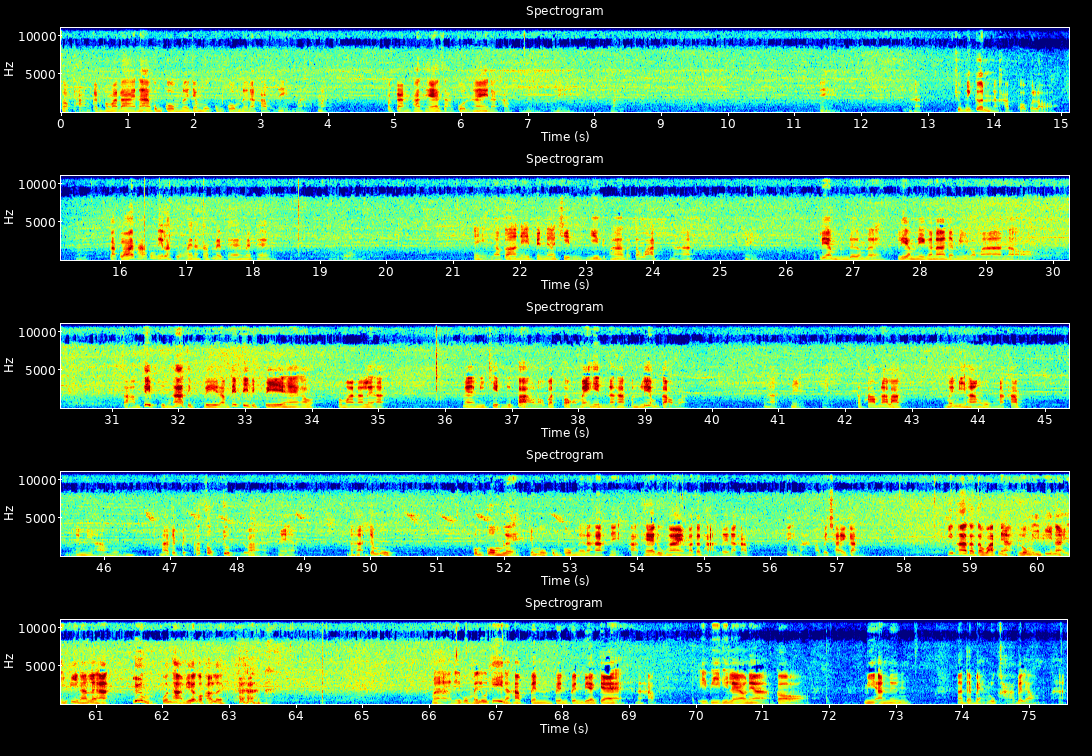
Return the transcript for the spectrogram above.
สอบถามกันเข้ามาได้หน้ากลมๆเลยจมูกกลมๆเลยนะครับ นี่มามาประกันพระแท้สากลให้นะครับ นี่นี่มานี่นะฮะชุบนิกเกิลนะครับพอปลอหลักร้อยพระพวกนี้หลักร้อยนะครับ ไม่แพงไม่แพง นี่แล้วก็อันนี้เป็นเนื้อชินยี่สิบห้าศตวรรษนะฮะนี่เลี่ยมเดิมๆเลย เลี่ยมนี้ก็น่าจะมีประมาณเออสามสิบถึงห้าสิบปีสามสิบสี่สิบปีไงครับประมาณนั้นเลยฮะแหมมีเข็มหรือเปล่าเราก็ส่องไม่เห็นนะครับ มันเลี่ยมเก่าอะนะฮะนี่สภาพน่ารัก ไม่มีหางหงส์นะครับ ไม่มีหางหงส์น่าจะเป็นพระศกจุดหรือเปล่าฮะนี่ฮะนะฮะจมูก กลมๆเลย จมูกกลมๆเลยนะฮะ นี่พระแท้ดูง่ายมาตรฐานเลยนะครับ นี่มาเอาไปใช้กันยี่ห้าศตวรรษเนี่ย ลงอีพีไหนอีพีนั้นเลยฮะ ลืมควรถามเยอะกว่าเขาเลย มาอันนี้ผมไม่รู้ที่นะครับ เป็น เป็น เป็นเบี้ยแก้นะครับ EP ที่แล้วเนี่ยก็มีอันนึงน่าจะแบ่งลูกค้าไปแล้วนะฮะ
